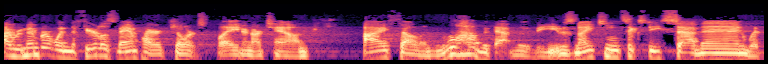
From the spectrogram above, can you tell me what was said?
I remember when the Fearless Vampire Killers played in our town. I fell in love with that movie. It was 1967 with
